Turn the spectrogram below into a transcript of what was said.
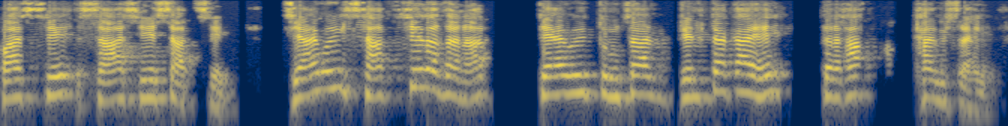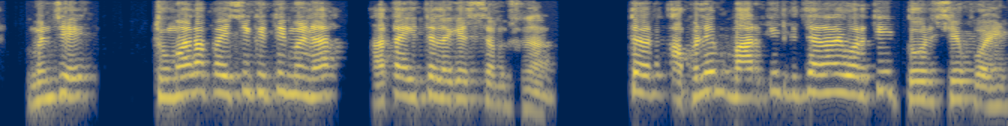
पाचशे सहाशे सातशे. ज्यावेळी सातशेला जाणार त्यावेळी तुमचा डेल्टा काय आहे? तर हा अठ्ठावीस आहे. म्हणजे तुम्हाला पैसे किती मिळणार? आता इथे लगेच समजणार. तर आपले मार्केट किती जाणार वरती? दोनशे पॉईंट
